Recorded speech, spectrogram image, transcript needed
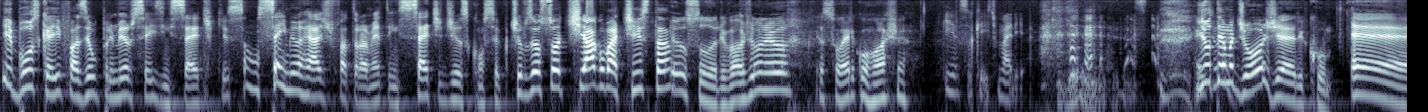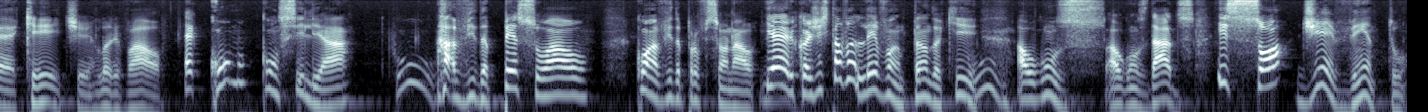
e busca aí fazer o primeiro 6 em 7, que são 100 mil reais de faturamento em 7 dias consecutivos. Eu sou Thiago Batista. Eu sou Lorival Júnior. Eu sou Érico Rocha. E eu sou Kate Maria. E o tema de hoje, Érico, é Kate, Lorival, é como conciliar a vida pessoal com a vida profissional. E, Érico, a gente estava levantando aqui Uh, alguns, alguns dados e só de evento.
